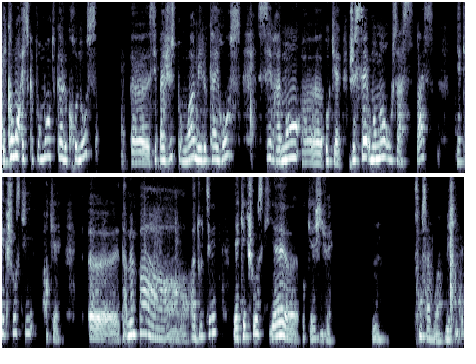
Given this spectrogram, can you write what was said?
et comment est-ce que pour moi en tout cas le chronos euh, c'est pas juste pour moi, mais le kairos c'est vraiment euh, ok. Je sais au moment où ça se passe, il y a quelque chose qui ok. euh, t'as même pas à, douter. Il y a quelque chose qui est euh, ok, j'y vais, hmm. sans savoir, mais j'y vais.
